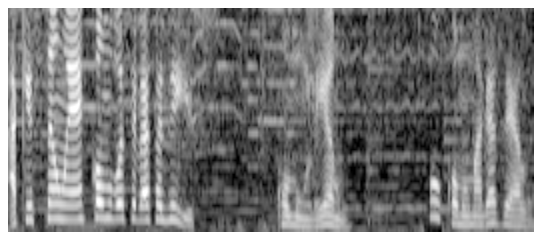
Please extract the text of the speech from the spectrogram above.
A questão é como você vai fazer isso: como um leão ou como uma gazela.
